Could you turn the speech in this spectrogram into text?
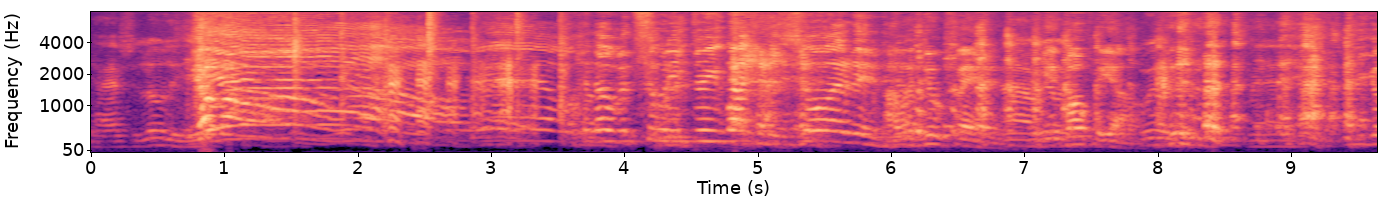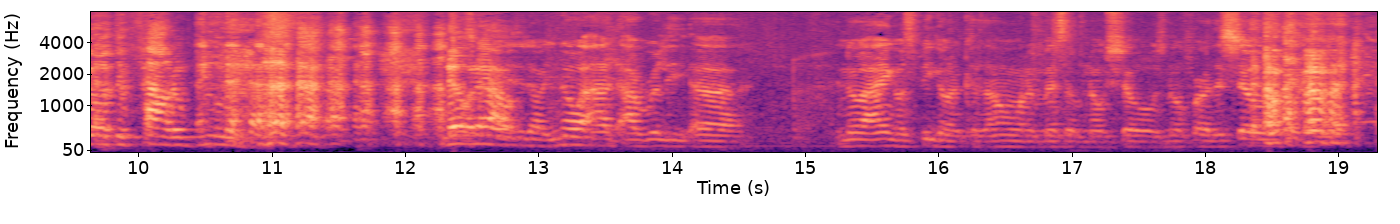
Yeah, absolutely. Come Oh, on! man. Number 23, Michael Jordan. I'm a Duke fan. Nah, Get both of y'all. We don't do. You go with the powder blue. no doubt. crazy. You know what? I, I really, uh, you know, I ain't gonna speak on it because I don't want to mess up no shows, no further shows.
